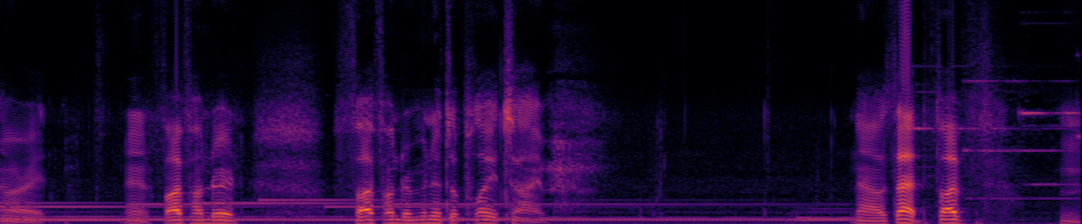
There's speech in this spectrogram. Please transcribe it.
Alright. Man, 500, 500 minutes of playtime. Now, is that five... Hmm.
